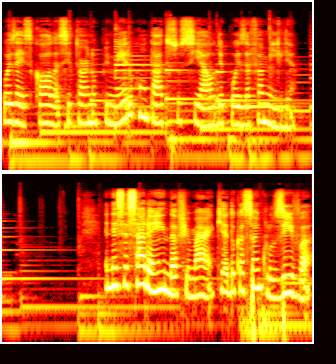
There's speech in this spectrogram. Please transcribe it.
pois a escola se torna o primeiro contato social depois da família. É necessário ainda afirmar que a educação inclusiva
